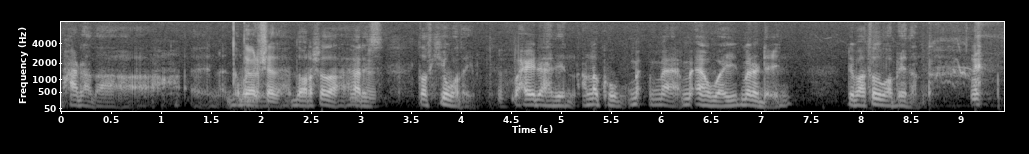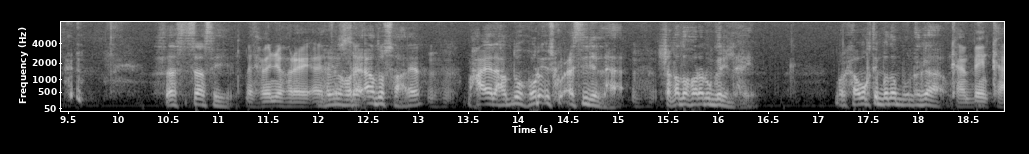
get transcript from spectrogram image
محرضة دورشدة دورشدة هارس تذكي وضيم وحيد أهدين أنكو ما ما ما أنوي مردين دباتو وبيضا ساسي. مدحوني هوري مدحوني هوري أدو صارير. محايل هدو هوري إسكو عسيل لها. شقده هوري نقري لهين. Marka waqti badan buu naga kambeenka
